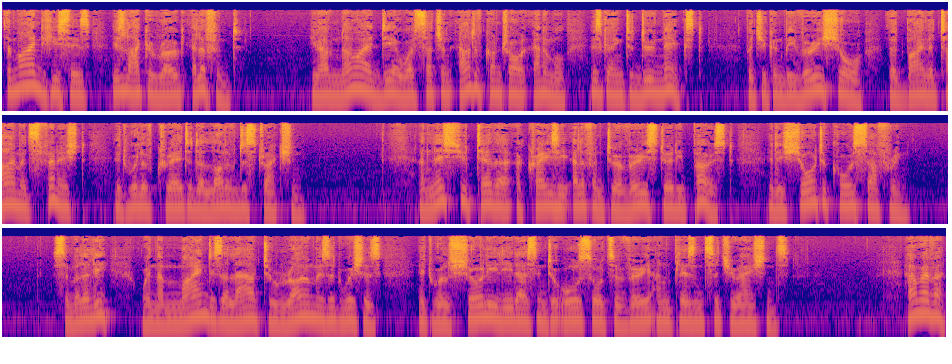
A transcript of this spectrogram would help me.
The mind, he says, is like a rogue elephant. You have no idea what such an out of control animal is going to do next, but you can be very sure that by the time it's finished, it will have created a lot of destruction. Unless you tether a crazy elephant to a very sturdy post, it is sure to cause suffering. Similarly, when the mind is allowed to roam as it wishes, it will surely lead us into all sorts of very unpleasant situations. However,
